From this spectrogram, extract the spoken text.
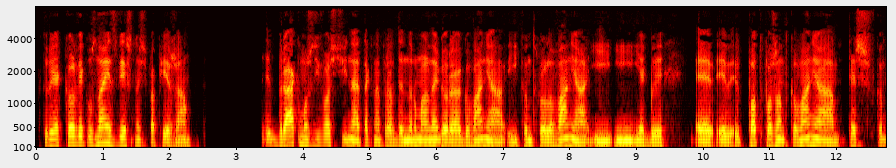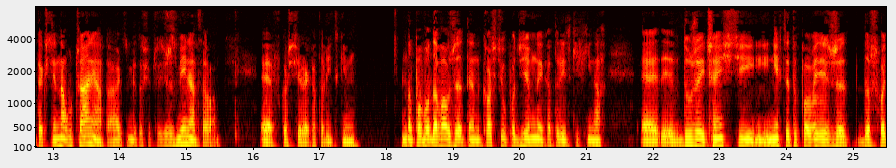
który jakkolwiek uznaje zwierzchność papieża, brak możliwości na tak naprawdę normalnego reagowania i kontrolowania i, i jakby E, e, podporządkowania też w kontekście nauczania, tak, to się przecież zmienia cała e, w kościele katolickim, no powodował, że ten kościół podziemny katolicki w Chinach dużej części, nie chcę tu powiedzieć, że doszło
